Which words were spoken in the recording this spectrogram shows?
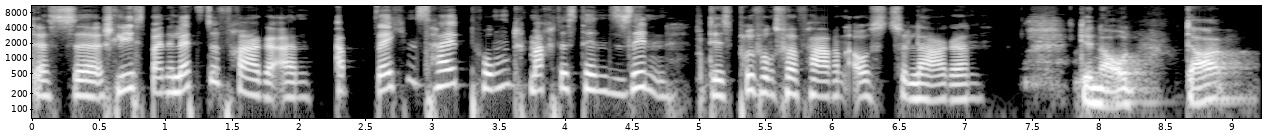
Das äh, schließt meine letzte Frage an. Ab welchem Zeitpunkt macht es denn Sinn, das Prüfungsverfahren auszulagern? Genau, da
